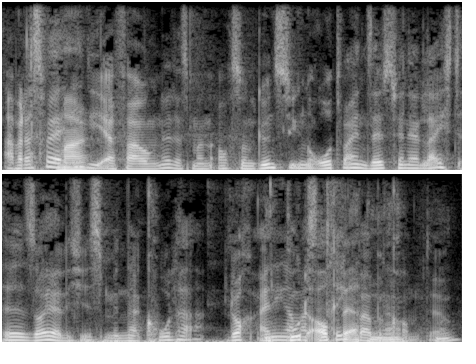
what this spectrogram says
Aber das war ja eh die Erfahrung, ne? dass man auch so einen günstigen Rotwein, selbst wenn er leicht äh, säuerlich ist, mit einer Cola doch einigermaßen trinkbar bekommt. Ja.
